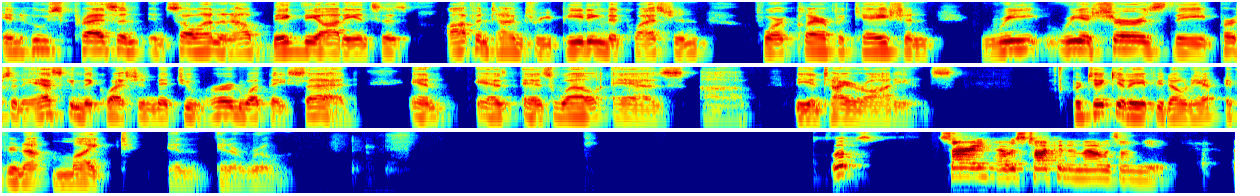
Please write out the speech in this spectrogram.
and who's present and so on and how big the audience is oftentimes repeating the question for clarification re reassures the person asking the question that you heard what they said and as, as well as uh, the entire audience particularly if you don't have if you're not mic'd in in a room Whoops. Sorry, I was talking and I was on mute.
